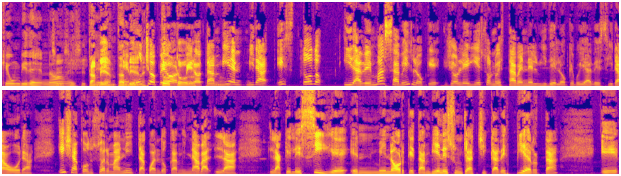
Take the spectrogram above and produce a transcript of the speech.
que un video, ¿no? Sí, sí, sí, Este, también, también. es mucho peor, todo pero también, mira, es todo. Y además, ¿sabés lo que yo leí? Eso no estaba en el video, lo que voy a decir ahora. Ella con su hermanita, cuando caminaba, la, la que le sigue en menor, que también es una chica despierta, eh,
